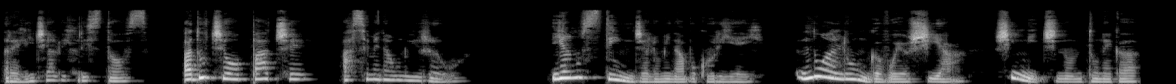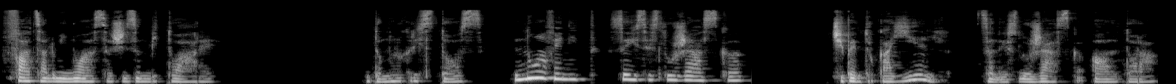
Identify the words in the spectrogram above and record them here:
Religia lui Hristos aduce o pace asemenea unui râu. Ea nu stinge lumina bucuriei, nu alungă voioșia și nici nu întunecă fața luminoasă și zâmbitoare. Domnul Hristos nu a venit să îi se slujească, ci pentru ca El să le slujească altora.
